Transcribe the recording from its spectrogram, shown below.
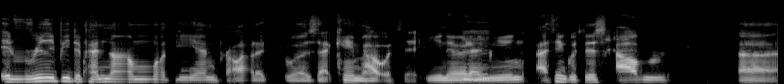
it really be dependent on what the end product was that came out with it you know what i Mhm. mean i think with this album uh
